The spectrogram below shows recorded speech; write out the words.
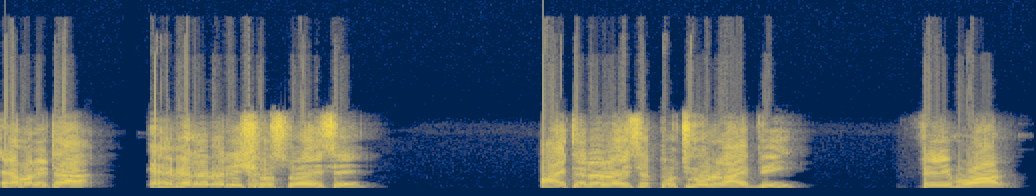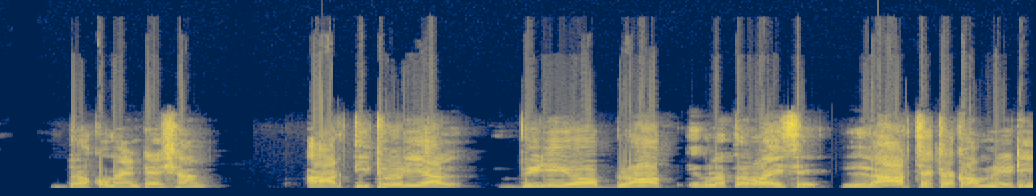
এবং এটা অ্যাভেলেবেল রিসোর্স রয়েছে পাইথনে রয়েছে প্রচুর লাইব্রেরি ফ্রেমওয়ার্ক ডকুমেন্টেশন আর টিউটোরিয়াল ভিডিও ব্লগ এগুলো তো রয়েছে। লার্জ একটা কমিউনিটি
